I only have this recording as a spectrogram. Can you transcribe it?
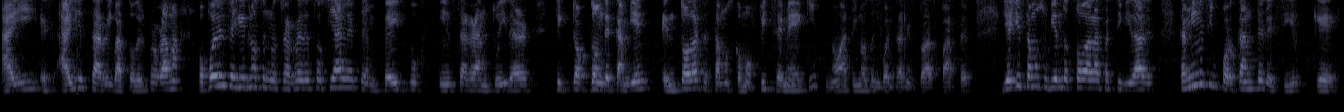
Ahí, es, ahí está arriba todo el programa. O pueden seguirnos en nuestras redes sociales, en Facebook, Instagram, Twitter, TikTok, donde también en todas estamos como FitsMX, ¿no? Así nos encuentran en todas partes. Y ahí estamos subiendo todas las actividades. También es importante decir que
